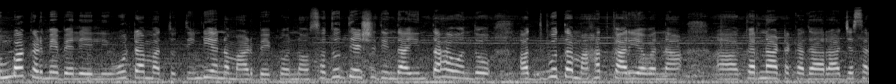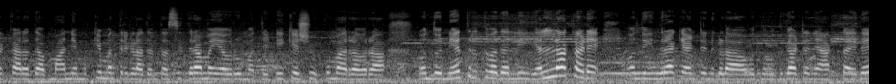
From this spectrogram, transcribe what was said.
ತುಂಬ ಕಡಿಮೆ ಬೆಲೆಯಲ್ಲಿ ಊಟ ಮತ್ತು ತಿಂಡಿಯನ್ನು ಮಾಡಬೇಕು ಅನ್ನೋ ಸದುದ್ದೇಶದಿಂದ ಇಂತಹ ಒಂದು ಅದ್ಭುತ ಮಹತ್ ಕಾರ್ಯವನ್ನು ಕರ್ನಾಟಕದ ರಾಜ್ಯ ಸರ್ಕಾರದ ಮಾನ್ಯ ಮುಖ್ಯಮಂತ್ರಿಗಳಾದಂಥ ಸಿದ್ದರಾಮಯ್ಯ ಅವರು ಮತ್ತು ಡಿ ಕೆ ಶಿವಕುಮಾರ್ ಅವರ ಒಂದು ನೇತೃತ್ವದಲ್ಲಿ ಎಲ್ಲ ಕಡೆ ಒಂದು ಇಂದಿರಾ ಕ್ಯಾಂಟೀನ್ಗಳ ಒಂದು ಉದ್ಘಾಟನೆ ಆಗ್ತಾ ಇದೆ.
